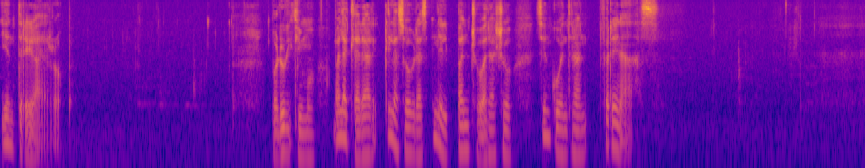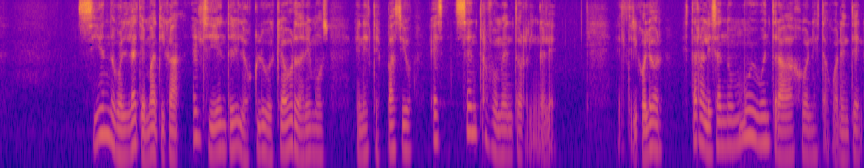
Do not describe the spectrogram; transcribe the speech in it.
y entrega de ropa. Por último, vale aclarar que las obras en el Pancho Barallo se encuentran frenadas. Siguiendo con la temática, el siguiente de los clubes que abordaremos en este espacio es Centro Fomento Ringalet. El tricolor está realizando muy buen trabajo en esta cuarentena,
